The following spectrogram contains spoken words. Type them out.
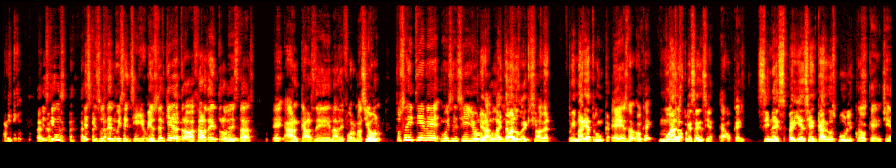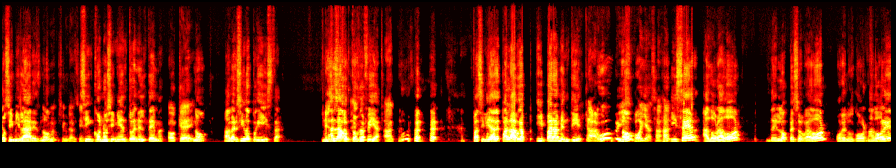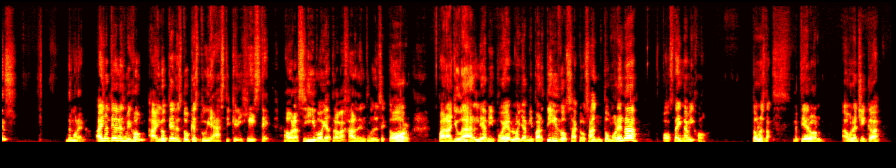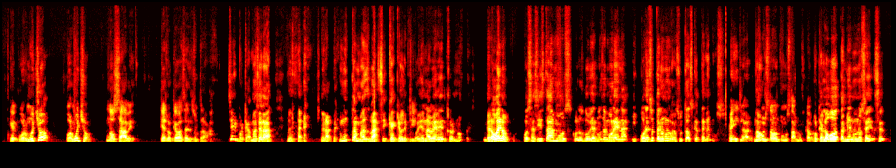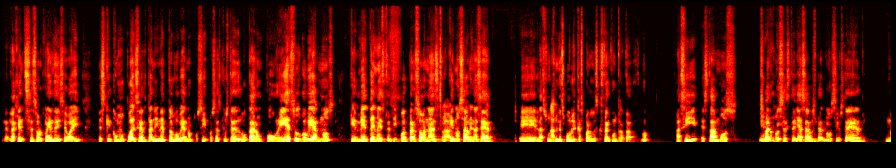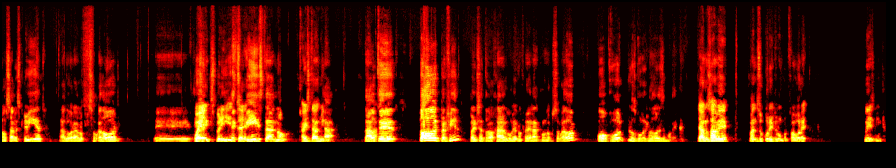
Es que es, es que es usted muy sencillo. Si usted quiere trabajar dentro de estas eh, arcas de la deformación, pues ahí tiene muy sencillo. Mira, todo. ahí te van los requisitos. A ver, Primaria trunca, eso, ok. mala presencia, Ah, ok, sin experiencia en cargos públicos ok, chido. o similares, ¿no? Sí. Sin conocimiento en el tema, Ok. ¿no? Haber sido priista. Mala ortografía, Ah, uh, facilidad de palabra y para mentir. ah, uy, ¿No? joyas, ajá. Y ser adorador de López Obrador o de los gobernadores de Morena. Ahí lo tienes, mijo. Ahí lo tienes tú que estudiaste y que dijiste. Ahora sí voy a trabajar dentro del sector para ayudarle a mi pueblo y a mi partido, Sacrosanto Morena. Pues tenga, mijo. Tú no estás. Metieron a una chica que por mucho, por mucho, no sabe qué es lo que va a hacer en su trabajo. Sí, porque además era la, la pregunta más básica que le Sí. podían haber hecho, ¿no? Pero bueno, pues así estamos con los gobiernos de Morena y por eso tenemos los resultados que tenemos. Sí, claro. ¿No? Estamos como estamos, cabrón. Porque luego también uno se, se- la gente se sorprende y dice, güey, es que cómo puede ser tan inepto el gobierno. Pues sí, pues es que ustedes votaron por esos gobiernos que meten este tipo de personas Claro. y que no saben hacer eh, las funciones públicas para las que están contratados, ¿no? Así estamos. Y bueno, pues este ya sabe usted, ¿no? Si usted no sabe escribir, adora a López Obrador, eh, Fue experiencia. extremista, ¿no? Ahí estás, mijo. Ya. Da usted todo el perfil para irse a trabajar al gobierno federal con López Obrador o con los gobernadores de Morena. Ya lo sabe. Mande su currículum, por favor. eh. Cuídese mucho.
